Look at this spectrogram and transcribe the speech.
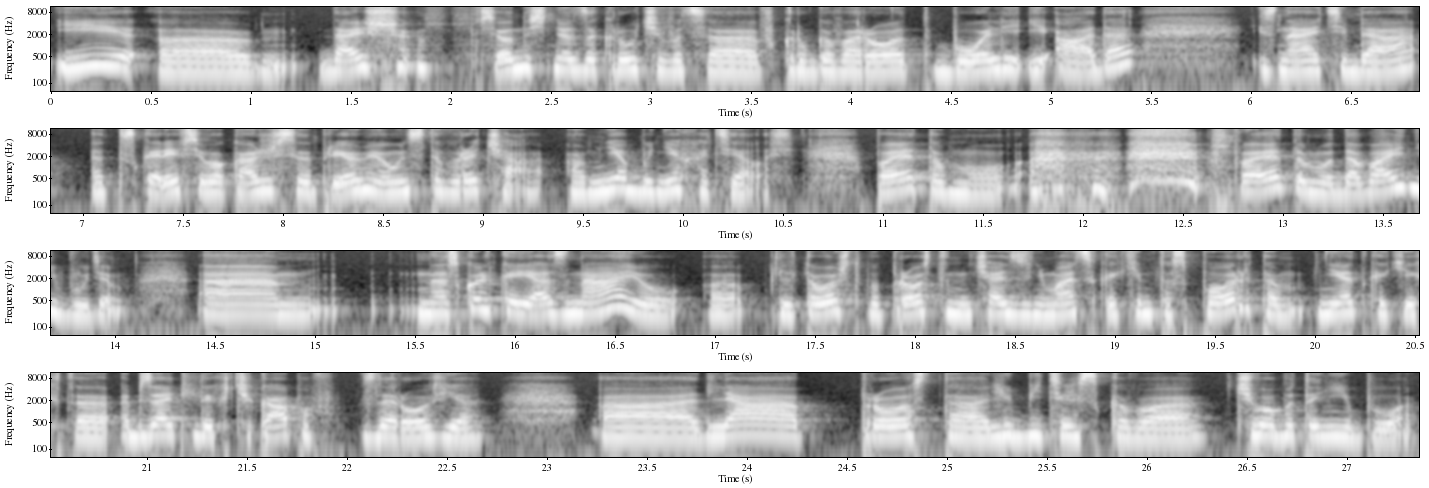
и э, дальше все начнет закручиваться в круговорот боли и ада. И зная тебя, это, скорее всего, окажешься на приеме у инста-врача, а мне бы не хотелось. Поэтому, поэтому давай не будем. Эм, насколько я знаю, э, для того, чтобы просто начать заниматься каким-то спортом, нет каких-то обязательных чекапов здоровья. Э, для просто любительского чего бы то ни было.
